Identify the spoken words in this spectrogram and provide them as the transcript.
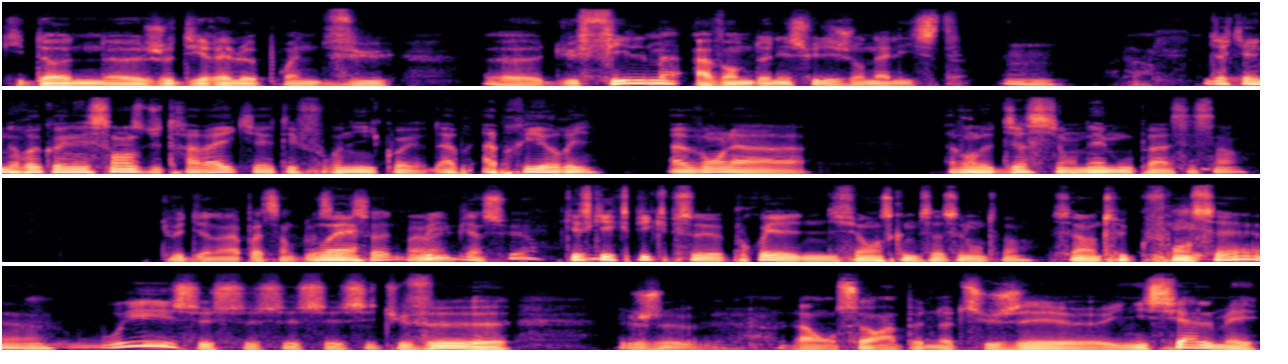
qui donne, euh, je dirais, le point de vue euh, du film avant de donner celui des journalistes. Mmh. Voilà. Dire qu'il y a une reconnaissance du travail qui a été fourni, quoi, a priori avant la, avant de dire si on aime ou pas, c'est ça Tu veux dire dans la presse anglo-saxonne ouais, ouais. Oui, bien sûr. Qu'est-ce qui explique pourquoi il y a une différence comme ça selon toi? C'est un truc français euh Oui, si tu veux, euh, je, là on sort un peu de notre sujet euh, initial, mais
